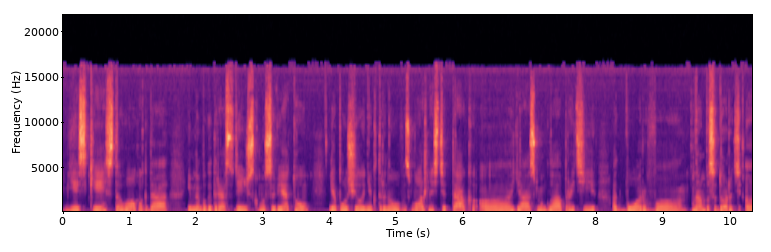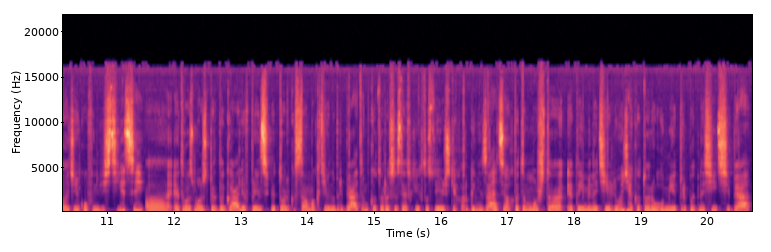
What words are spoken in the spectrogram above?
есть кейс того, когда именно благодаря студенческому совету я получила некоторые новые возможности, так э, я смогла пройти отбор в на амбассадора э, Тинькофф Инвестиций. Э, эту возможность предлагали, в принципе, только самым активным ребятам, которые состоят в каких-то студенческих организациях, потому что это именно те люди, которые умеют преподносить себя,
